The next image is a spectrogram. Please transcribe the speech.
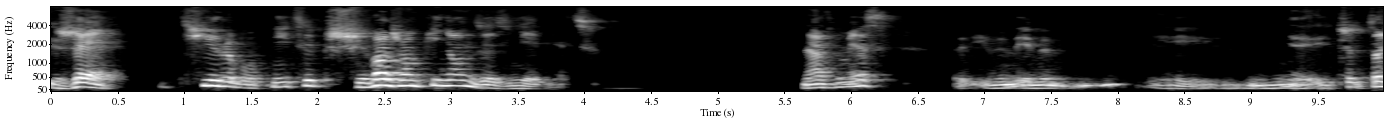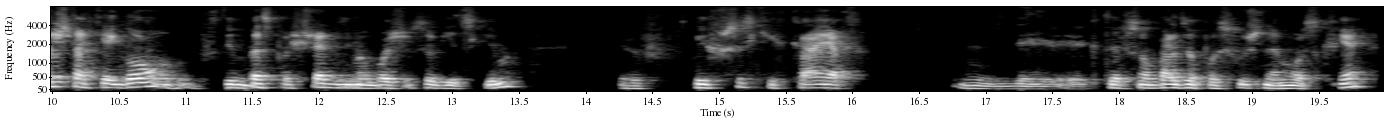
że ci robotnicy przywożą pieniądze z Niemiec. Natomiast coś takiego w tym bezpośrednim obozie sowieckim, w tych wszystkich krajach, które są bardzo posłuszne Moskwie,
